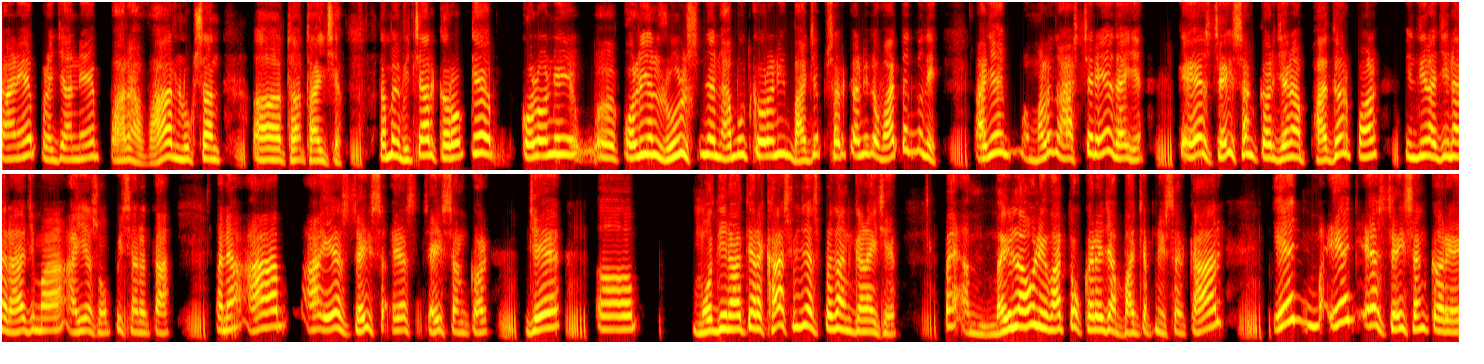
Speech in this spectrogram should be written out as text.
કારણે પ્રજાને પારાવાર નુકસાન થાય છે. તમે વિચાર કરો કે કોલોની કોલિયન રૂલ્સને નાબૂદ કરવાની ભાજપ સરકારની તો વાત જ નથી. આજે મને તો આશ્ચર્ય એ થાય છે કે એસ જયશંકર, જેના ફાધર પણ ઇન્દિરાજીના રાજમાં આઈએસ ઓફિસર હતા. અને આ આ એસ જય એસ જયશંકર, જે મોદીના અત્યારે ખાસ વિદેશ પ્રધાન ગણાય છે. મહિલાઓની વાતો કરે છે આ ભાજપની સરકાર. એ જ એ જ એસ જયશંકરે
